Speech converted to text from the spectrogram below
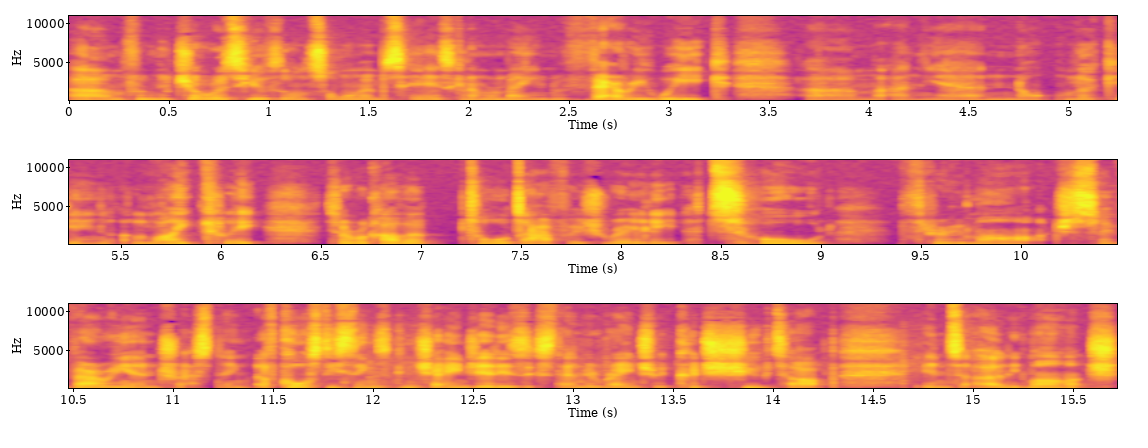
um, for the majority of the ensemble members here is going to remain very weak um, and yeah, not looking likely to recover towards average really at all through March. So very interesting. Of course, these things can change. It is extended range, so it could shoot up into early March.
